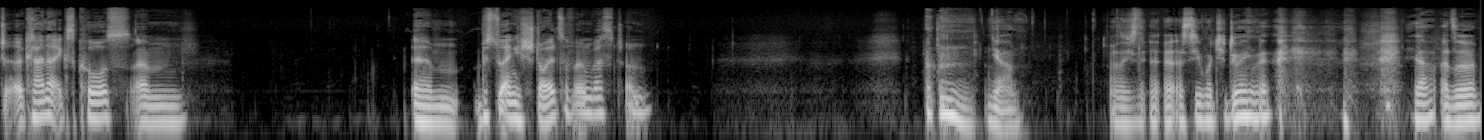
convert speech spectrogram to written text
t- äh, kleiner Exkurs. Ähm, ähm, bist du eigentlich stolz auf irgendwas, John? Ja. Also ich äh, I see what you're doing there. ja, also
